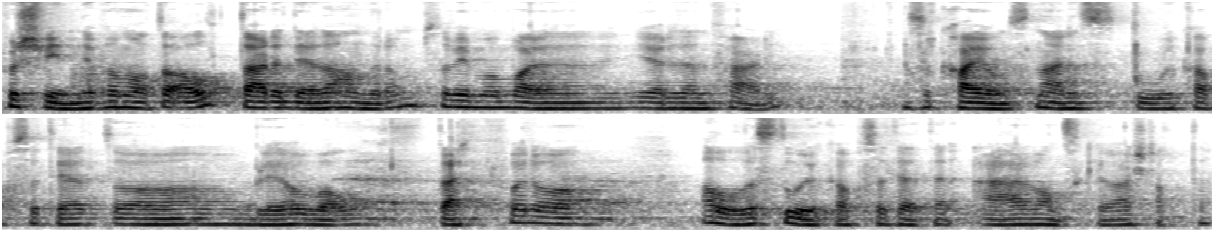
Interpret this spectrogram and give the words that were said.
forsvinner jo på en måte alt. Da er det det det handler om, så vi må bare gjøre den ferdig. Altså Kai Johnsen er en stor kapasitet og ble jo valgt derfor. Og alle store kapasiteter er vanskelig å erstatte.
